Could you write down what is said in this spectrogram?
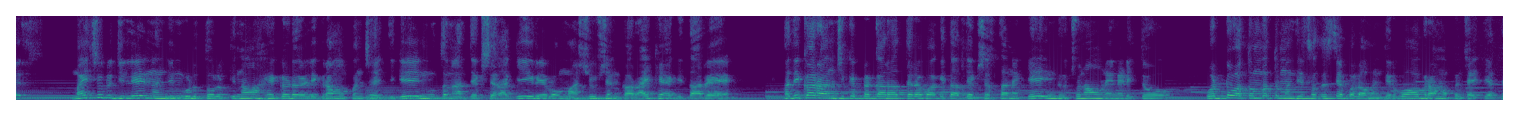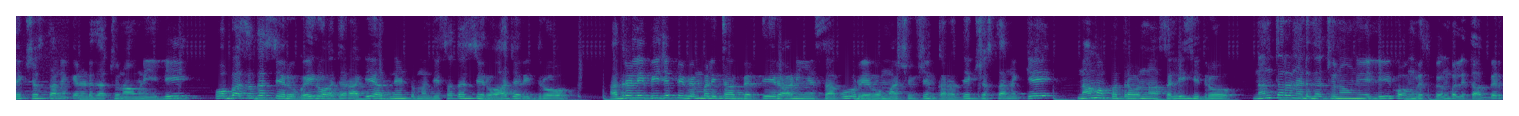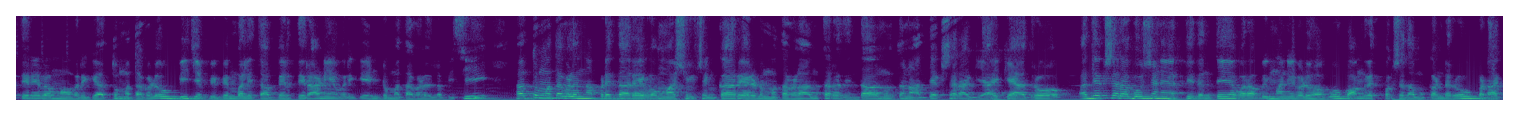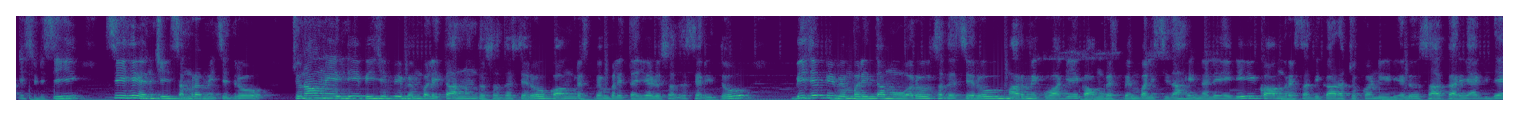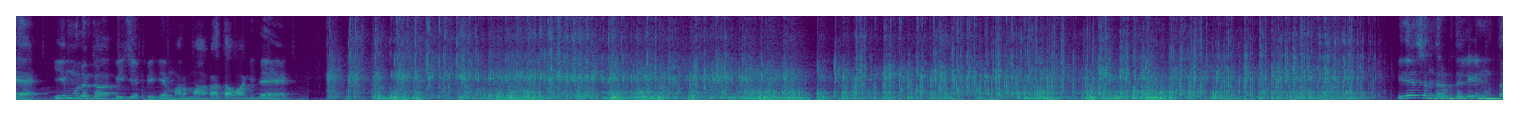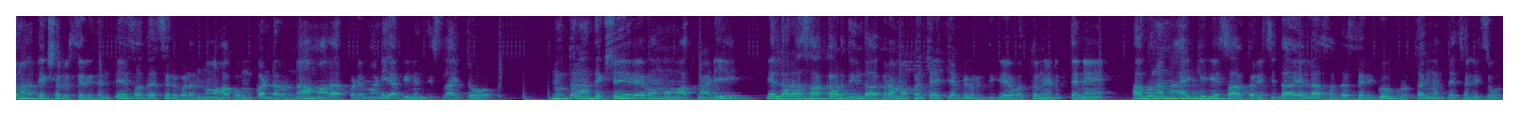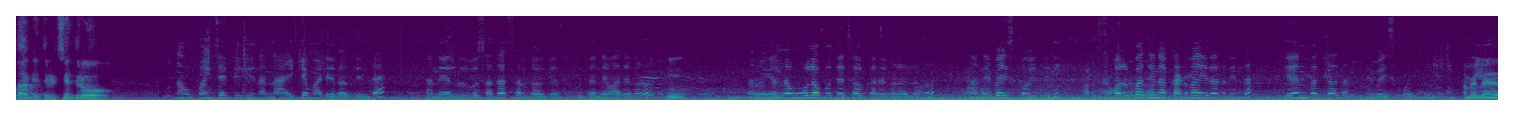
S Mysuru ಜಿಲ್ಲೆ ನಂಜನಗೂಡು ತಾಲೂಕಿನ ಹೆಗ್ಗಡಹಳ್ಳಿ ಗ್ರಾಮ ಪಂಚಾಯಿತಿಗೆ ನೂತನ ಅಧ್ಯಕ್ಷರಾಗಿ ರೇವಮ್ಮ ಶಿವಶಂಕರ್ ಆಯ್ಕೆಯಾಗಿದ್ದಾರೆ. ಅಧಿಕಾರ ಹಂಚಿಕೆ ಪ್ರಕಾರ ತೆರವಾಗಿದ್ದ ಅಧ್ಯಕ್ಷ ಸ್ಥಾನಕ್ಕೆ ಇಂದು ಚುನಾವಣೆ ನಡೆಯಿತು ಒಟ್ಟು ಹತ್ತೊಂಬತ್ತು ಮಂದಿ ಸದಸ್ಯ ಬಲ ಹೊಂದಿರುವ ಗ್ರಾಮ ಪಂಚಾಯಿತಿ ಅಧ್ಯಕ್ಷ ಸ್ಥಾನಕ್ಕೆ ನಡೆದ ಚುನಾವಣೆಯಲ್ಲಿ ಒಬ್ಬ ಸದಸ್ಯರು ಗೈರು ಹಾಜರಾಗಿ ಹದಿನೆಂಟು ಮಂದಿ ಸದಸ್ಯರು ಹಾಜರಿದ್ರು. ಅದರಲ್ಲಿ ಬಿಜೆಪಿ ಬೆಂಬಲಿತ ಅಭ್ಯರ್ಥಿ ರಾಣಿ ಎಸ್ ಹಾಗೂ ರೇವಮ್ಮ, ಶಿವಶಂಕರ್ ಅಧ್ಯಕ್ಷ ಸ್ಥಾನಕ್ಕೆ ನಾಮಪತ್ರವನ್ನ ಸಲ್ಲಿಸಿದ್ರು. ನಂತರ ನಡೆದ ಚುನಾವಣೆಯಲ್ಲಿ ಕಾಂಗ್ರೆಸ್ ಬೆಂಬಲಿತ ಅಭ್ಯರ್ಥಿ ರೇವಮ್ಮ ಅವರಿಗೆ ಹತ್ತು ಮತಗಳು, ಬಿಜೆಪಿ ಬೆಂಬಲಿತ ಅಭ್ಯರ್ಥಿ ರಾಣಿ ಅವರಿಗೆ ಎಂಟು ಮತಗಳು ಲಭಿಸಿ, ಹತ್ತು ಮತಗಳನ್ನು ಪಡೆದ ರೇವಮ್ಮ, ಶಿವಶಂಕರ್ ಎರಡು ಮತಗಳ ಅಂತರದಿಂದ ನೂತನ ಅಧ್ಯಕ್ಷರಾಗಿ ಆಯ್ಕೆಯಾದ್ರು ಅಧ್ಯಕ್ಷರ ಘೋಷಣೆ ಆಗ್ತಿದ್ದಂತೆ ಅವರ ಅಭಿಮಾನಿಗಳು ಹಾಗೂ ಕಾಂಗ್ರೆಸ್ ಪಕ್ಷದ ಮುಖಂಡರು ಪಟಾಕಿ ಸಿಡಿಸಿ, ಸಿಹಿ ಹಂಚಿ ಸಂಭ್ರಮಿಸಿದ್ರು. ಚುನಾವಣೆಯಲ್ಲಿ ಬಿಜೆಪಿ ಬೆಂಬಲಿತ ಹನ್ನೊಂದು ಸದಸ್ಯರು, ಕಾಂಗ್ರೆಸ್ ಬೆಂಬಲಿತ ಏಳು ಸದಸ್ಯರಿದ್ದು, ಬಿಜೆಪಿ ಬೆಂಬಲಿತ ಮೂವರು ಸದಸ್ಯರು ಮಾರ್ಮಿಕವಾಗಿ ಕಾಂಗ್ರೆಸ್ ಬೆಂಬಲಿಸಿದ ಹಿನ್ನೆಲೆಯಲ್ಲಿ ಕಾಂಗ್ರೆಸ್ ಅಧಿಕಾರ ಚುಕ್ಕಾಣಿ ಹಿಡಿಯಲು ಸಹಕಾರಿಯಾಗಿದೆ. ಈ ಮೂಲಕ ಬಿಜೆಪಿಗೆ ಮರ್ಮಾಘಾತವಾಗಿದೆ. ಇದೇ ಸಂದರ್ಭದಲ್ಲಿ ನೂತನ ಅಧ್ಯಕ್ಷರು ಸೇರಿದಂತೆ ಸದಸ್ಯರುಗಳನ್ನು ಹಾಗೂ ಮುಖಂಡರನ್ನ ಮಾಲಾರ್ಪಣೆ ಮಾಡಿ ಅಭಿನಂದಿಸಲಾಯಿತು. ನೂತನ ಅಧ್ಯಕ್ಷೆ ರೇವಮ್ಮ ಮಾತನಾಡಿ ಎಲ್ಲರ ಸಹಕಾರದಿಂದ ಗ್ರಾಮ ಪಂಚಾಯಿತಿ ಅಭಿವೃದ್ಧಿಗೆ ಒತ್ತು ನೀಡುತ್ತೇನೆ ಹಾಗೂ ನನ್ನ ಆಯ್ಕೆಗೆ ಸಹಕರಿಸಿದ ಎಲ್ಲ ಸದಸ್ಯರಿಗೂ ಕೃತಜ್ಞತೆ ಸಲ್ಲಿಸುವುದಾಗಿ ತಿಳಿಸಿದ್ರು. ನಾವು ಪಂಚಾಯತಿಲಿ ನನ್ನ ಆಯ್ಕೆ ಮಾಡಿರೋದ್ರಿಂದ ನಾನು ಎಲ್ರಿಗೂ ಸದಸ್ಯರಿಗೂ ಧನ್ಯವಾದಗಳು. ಮೂಲಭೂತ ಸೌಕರ್ಯಗಳೆಲ್ಲನೂ ನಾನು ನಿಭಾಯಿಸ್ಕೊಳ್ತೀನಿ ಸ್ವಲ್ಪ ದಿನ ಕಡಿಮೆ ಇರೋದ್ರಿಂದ ಏನು ಬರ್ತದ ನಿಭಾಯಿಸ್ಕೊಳ್ತೀನಿ ಆಮೇಲೆ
